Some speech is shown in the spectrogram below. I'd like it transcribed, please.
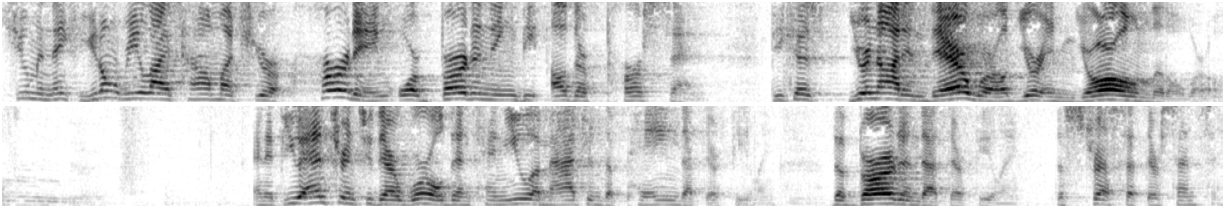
Human nature. You don't realize how much you're hurting or burdening the other person because you're not in their world, you're in your own little world. And if you enter into their world, then can you imagine the pain that they're feeling, the burden that they're feeling, the stress that they're sensing?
